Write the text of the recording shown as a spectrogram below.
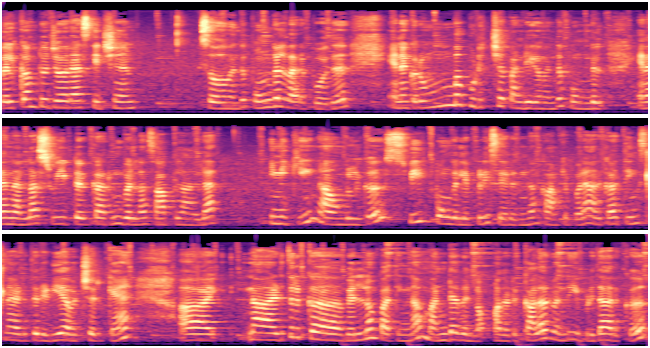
welcome to Jora's kitchen so வந்து பொங்கல் வரப்போகுது. எனக்கு ரொம்ப பிடிச்ச பண்டிகை வந்து பொங்கல். ஏன்னா நல்லா ஸ்வீட்டு கரும்பெல்லாம் சாப்பிட்லாம்ல. இன்னைக்கு நான் உங்களுக்கு ஸ்வீட் பொங்கல் எப்படி செய்கிறதுன்னு தான் காமிக்க போகிறேன் அதுக்காக திங்ஸ்லாம் எடுத்து ரெடியாக வச்சுருக்கேன். நான் எடுத்திருக்க வெல்லம் பார்த்திங்கன்னா மண்டை வெல்லம். அதோட கலர் வந்து இப்படி தான் இருக்குது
